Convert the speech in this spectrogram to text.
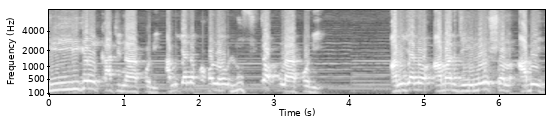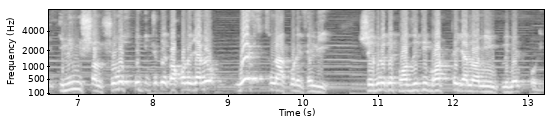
ইলিগাল কাজ না করি, আমি যেন কখনো লুস্টক না করি, আমি যেন আমার যে ইমোশন আবেগ ইলিউশন সমস্ত কিছুকে কখনো যেন ওয়েস্ট না করে ফেলি, সেগুলোকে পজিটিভ অর্থে যেন আমি ইমপ্লিমেন্ট করি।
